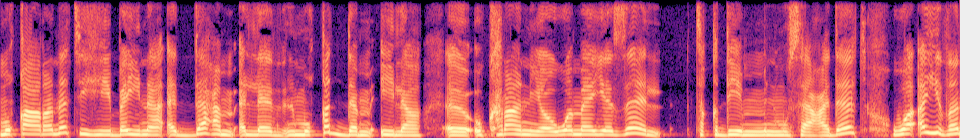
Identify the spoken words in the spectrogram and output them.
مقارنته بين الدعم المقدم إلى أوكرانيا وما يزال تقديم من مساعدات وأيضا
